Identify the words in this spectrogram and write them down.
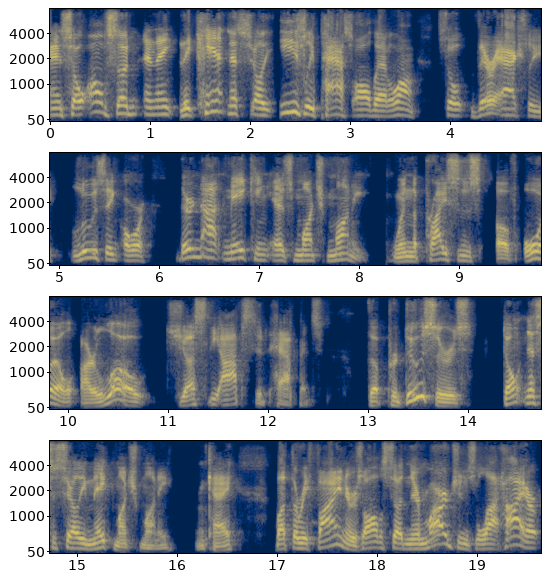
and so all of a sudden, and they, they can't necessarily easily pass all that along. So they're actually losing or they're not making as much money. When the prices of oil are low, just the opposite happens. The producers don't necessarily make much money. Okay. But the refiners, all of a sudden, their margins a lot higher.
